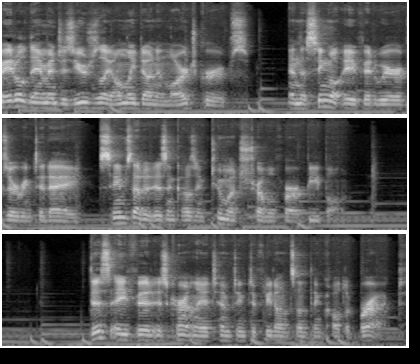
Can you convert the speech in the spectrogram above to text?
Fatal damage is usually only done in large groups, and the single aphid we are observing today seems that it isn't causing too much trouble for our bee balm. This aphid is currently attempting to feed on something called a bract.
